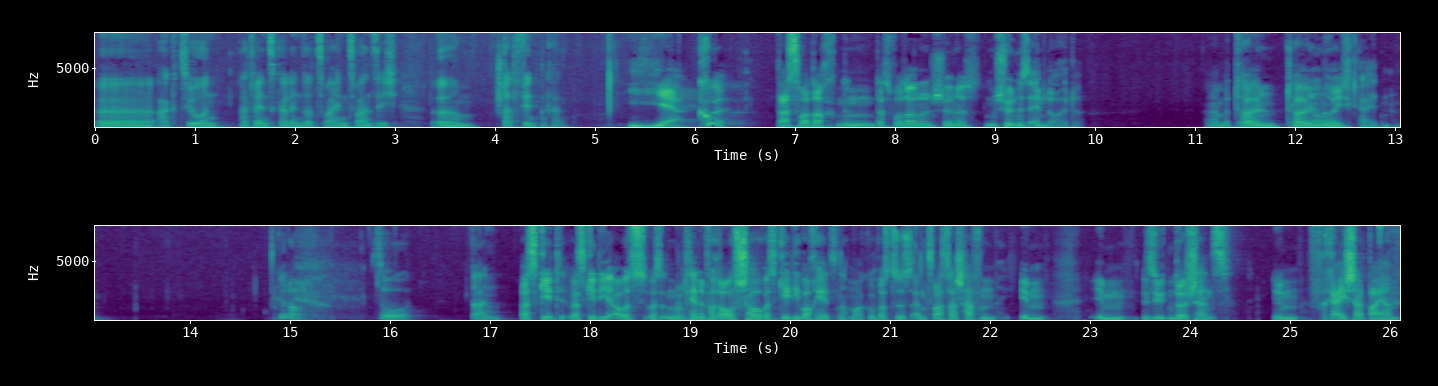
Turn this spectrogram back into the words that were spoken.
äh, Aktion Adventskalender 22 ähm, stattfinden kann. Yeah, cool. Das war doch ein, das war doch ein schönes, ein schönes Ende heute. Ja, mit tollen, denke tollen. Neuigkeiten. Genau. So, dann Was geht, was geht die aus, was eine kleine Vorausschau, was geht die Woche jetzt noch, Marco? Wirst du es ans Wasser schaffen im, im Süden Deutschlands, im Freistaat Bayern?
